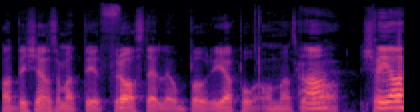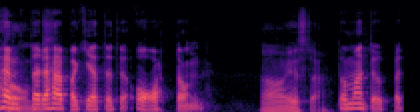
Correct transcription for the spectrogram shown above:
Ja det känns som att det är ett bra ställe att börja på Om man ska Ja. vara För jag hämtar det här paketet vid 18. Ja, just det. De har inte öppet.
